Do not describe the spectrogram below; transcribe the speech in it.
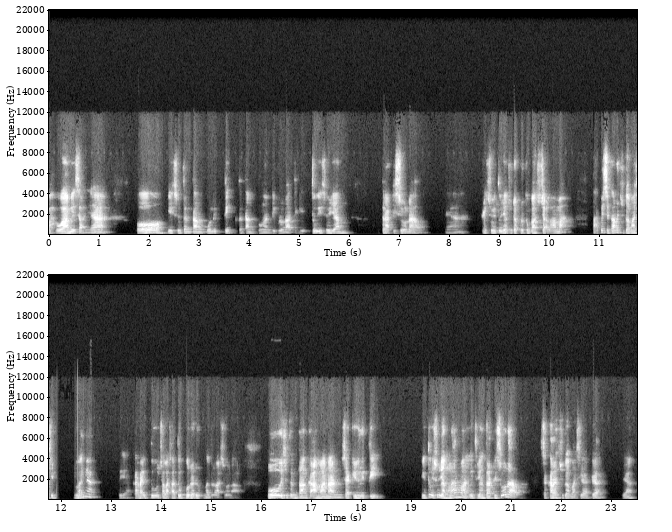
bahwa misalnya, oh isu tentang politik, tentang hubungan diplomatik itu isu yang tradisional. Ya. Isu itu yang sudah berkembang sejak lama. Tapi sekarang juga masih banyak. Ya. Karena itu salah satu core dari hubungan internasional. Oh, isu tentang keamanan, security. Itu isu yang lama, itu yang tradisional. Sekarang juga masih ada. Ya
